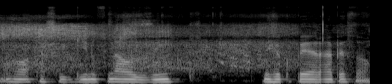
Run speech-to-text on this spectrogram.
Ó, consegui no finalzinho me recuperar, pessoal.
